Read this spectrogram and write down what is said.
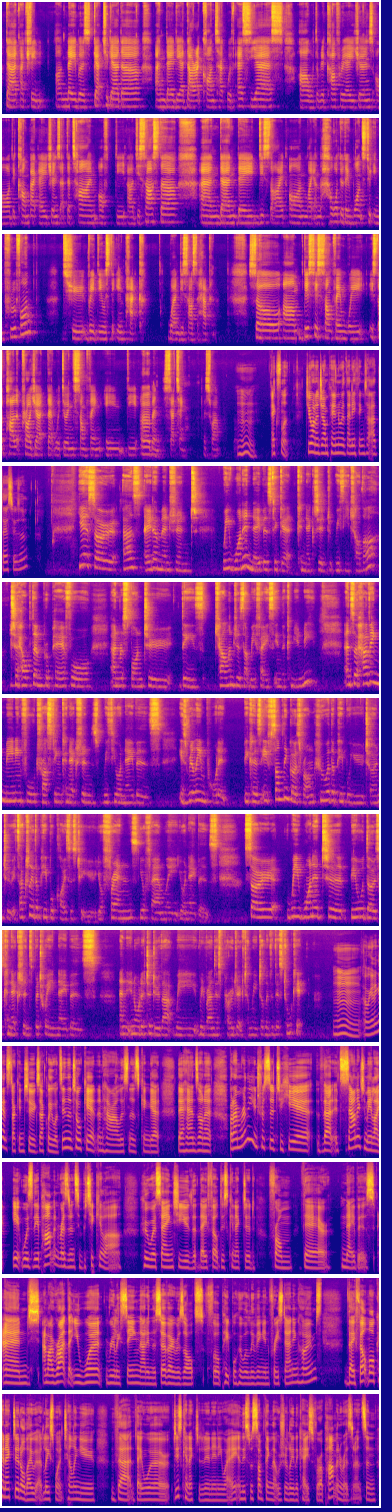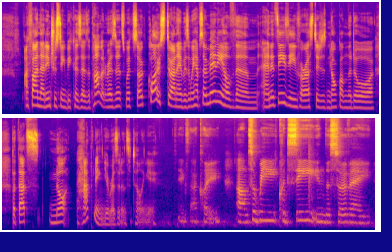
that actually uh, neighbors get together and they, they are direct contact with SES, uh, with the recovery agents or the combat agents at the time of the uh, disaster, and then they decide on like on how what do they want to improve on to reduce the impact when disaster happen. So um, this is something we is the pilot project that we're doing something in the urban setting as well. Mm, excellent. Do you want to jump in with anything to add there, Susan? Yeah, so as Ada mentioned, we wanted neighbours to get connected with each other to help them prepare for and respond to these challenges that we face in the community. And so having meaningful, trusting connections with your neighbours is really important because if something goes wrong, who are the people you turn to? It's actually the people closest to you your friends, your family, your neighbours. So we wanted to build those connections between neighbours. And in order to do that, we, we ran this project and we delivered this toolkit. Mm, and we're going to get stuck into exactly what's in the toolkit and how our listeners can get their hands on it. But I'm really interested to hear that it's sounding to me like it was the apartment residents in particular who were saying to you that they felt disconnected from their neighbors. And am I right that you weren't really seeing that in the survey results for people who were living in freestanding homes? They felt more connected, or they at least weren't telling you that they were disconnected in any way. And this was something that was really the case for apartment residents. And I find that interesting because as apartment residents, we're so close to our neighbors and we have so many of them. And it's easy for us to just knock on the door. But that's not happening, your residents are telling you. Exactly. Um, so we could see in the survey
